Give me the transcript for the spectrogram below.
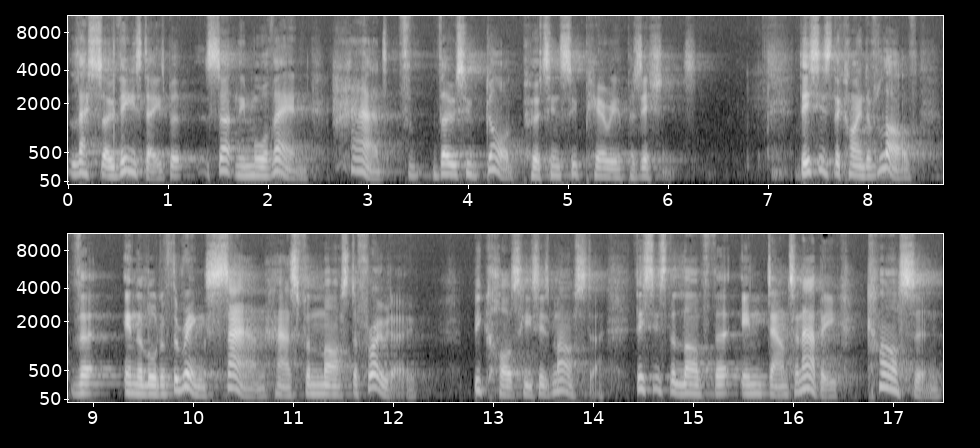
less so these days, but certainly more then, had for those who God put in superior positions. This is the kind of love that in The Lord of the Rings, Sam has for Master Frodo because he's his master. This is the love that in Downton Abbey, Carson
